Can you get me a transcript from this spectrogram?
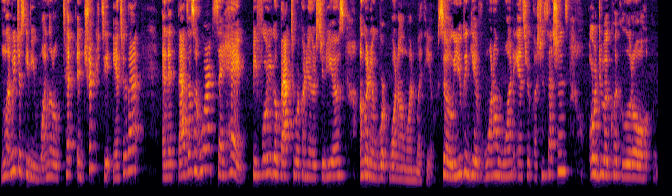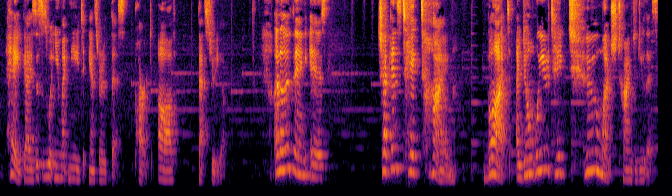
Let me just give you one little tip and trick to answer that. And if that doesn't work, say, hey, before you go back to work on your other studios, I'm going to work one-on-one -on -one with you. So you can give one-on-one -on -one answer question sessions or do a quick little, hey, guys, this is what you might need to answer this part of that studio. Another thing is check-ins take time, but I don't want you to take too much time to do this.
